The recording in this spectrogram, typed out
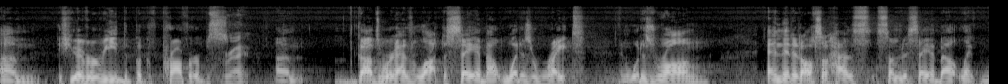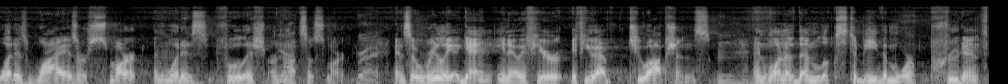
um, if you ever read the book of Proverbs, Right. um, God's word has a lot to say about what is right and what is wrong, and then it also has some to say about like what is wise or smart and what is foolish or not so smart. Right. And so really, again, you know, if you're if you have two options, Mm-hmm. and one of them looks to be the more prudent,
